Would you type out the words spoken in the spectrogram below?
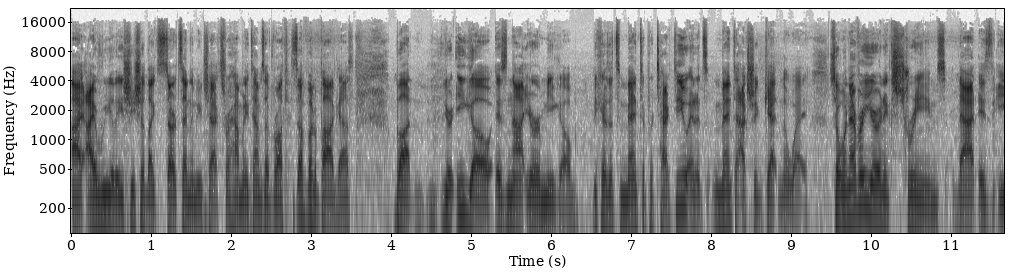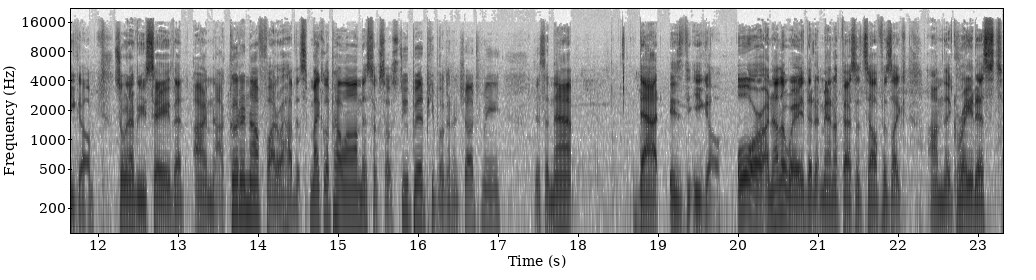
I, I really, she should like start sending me checks for how many times I've brought this up on a podcast. But your ego is not your amigo because it's meant to protect you and it's meant to actually get in the way. So whenever you're in extremes, that is the ego. So whenever you say that I'm not good enough, why do I have this mic lapel on? This looks so stupid. People are to judge me. This and that that is the ego. Or another way that it manifests itself is like i'm the greatest.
